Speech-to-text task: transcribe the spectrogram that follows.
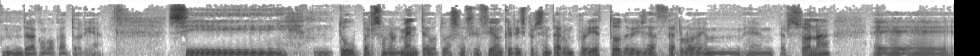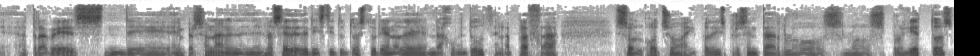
de la convocatoria. Si tú personalmente o tu asociación queréis presentar un proyecto, debéis de hacerlo en, persona, eh, a través de, en persona, en la sede del Instituto Asturiano de la Juventud, en la Plaza Sol 8, ahí podéis presentar los, los proyectos.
